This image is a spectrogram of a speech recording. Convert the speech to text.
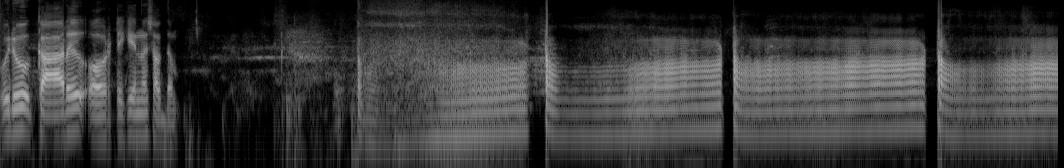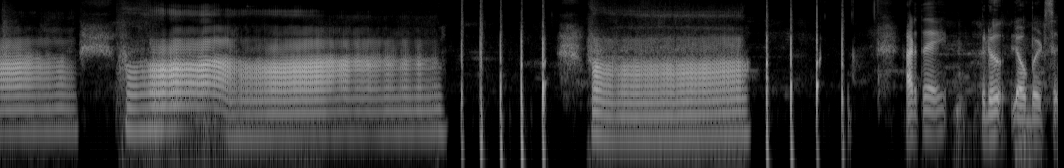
ഒരു കാറ് ഓവർടേക്ക് ചെയ്യുന്ന ശബ്ദം. അടുത്തതായി ഒരു ലോ ബേർഡ്സ്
